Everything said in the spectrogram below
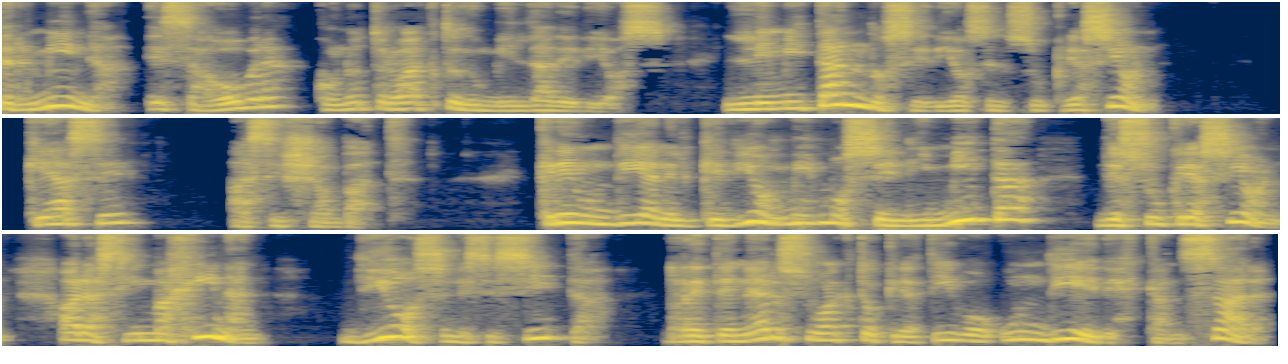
termina esa obra? Con otro acto de humildad de Dios, limitándose Dios en su creación. ¿Qué hace? Hace Shabbat crea un día en el que Dios mismo se limita de su creación. Ahora, si imaginan, Dios necesita retener su acto creativo un día y descansar,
